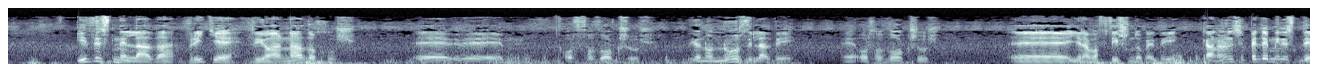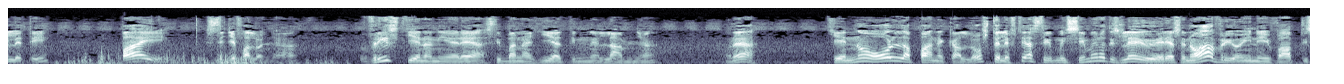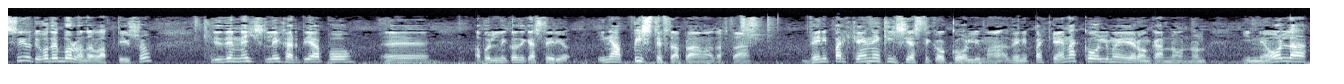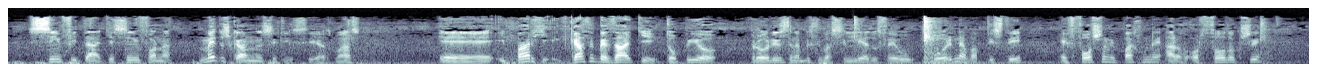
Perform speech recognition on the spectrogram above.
Ήρθε στην Ελλάδα, βρήκε δύο ανάδοχους ε, ε, Ορθοδόξους, δύο νονούς δηλαδή ε, Ορθοδόξους, ε, για να βαφτίσουν το παιδί. Κανόνισε πέντε μήνες την τελετή, πάει στην Κεφαλονιά, βρίσκει έναν ιερέα στην Παναγία την Λάμια, ωραία, και ενώ όλα πάνε καλώς, τελευταία στιγμή σήμερα της λέει ο ιερέας, ενώ αύριο είναι η βάπτιση, ότι εγώ δεν μπορώ να τα βαπτίσω, γιατί δεν έχεις λέει χαρτί από, ε, από ελληνικό δικαστήριο. Είναι απίστευτα πράγματα αυτά. Δεν υπάρχει κανένα εκκλησιαστικό κόλλημα, δεν υπάρχει κανένα κόλλημα ιερών κανόνων. Είναι όλα σύμφυτα και σύμφωνα με τους κανόνες της Εκκλησίας μας. Ε, υπάρχει κάθε παιδάκι το οποίο προορίζεται να μπει στη Βασιλεία του Θεού μπορεί να βαπτιστεί εφόσον υπάρχουν ορθόδοξοι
